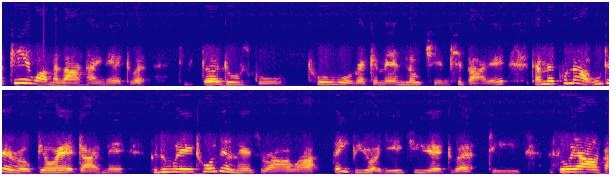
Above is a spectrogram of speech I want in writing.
အပြည့်အဝမလာနိုင်တဲ့အတွက်ဒီ third dose ကိုထိုးဖို့ recommend လုပ်ခြင်းဖြစ်ပါတယ်။ဒါပေမဲ့ခုနဦးတေရောပြောတဲ့အတိုင်းပဲဘယ်သူတွေထိုးတင်လဲဆိုတာကသိပြီးတော့အရေးကြီးတဲ့အတွက်ဒီအစိုးရက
